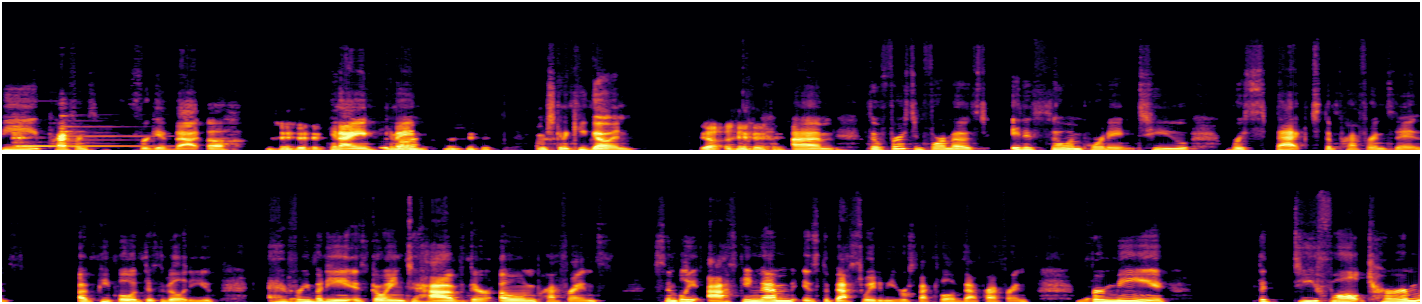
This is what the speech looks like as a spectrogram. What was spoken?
the preference. Forgive that. Ugh. Can I? Can I? I'm just going to keep going. Yeah. um, so first and foremost, it is so important to respect the preferences of people with disabilities. Everybody is going to have their own preference. Simply asking them is the best way to be respectful of that preference. For me, the default term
